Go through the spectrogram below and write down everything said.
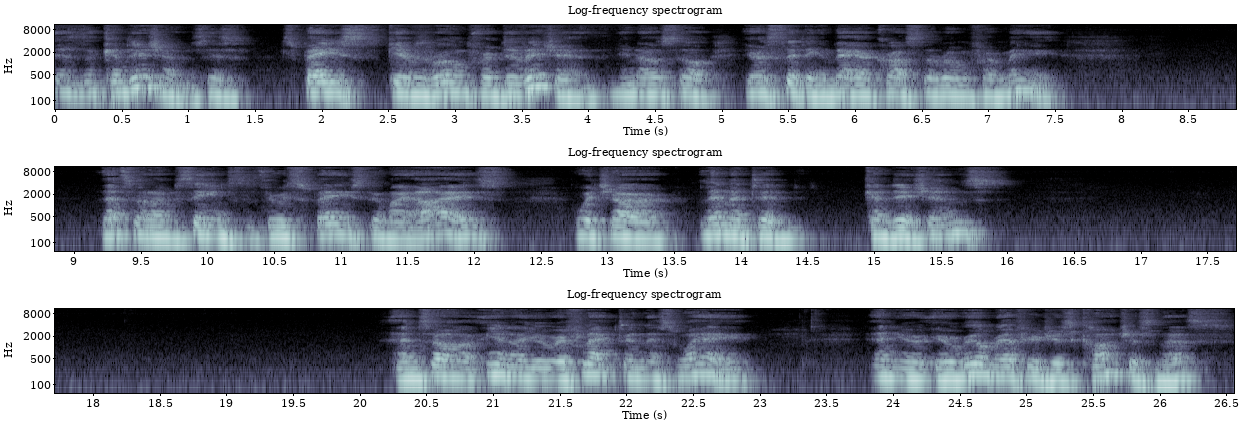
is the conditions, is space gives room for division, you know, so you're sitting there across the room from me. That's what I'm seeing through space, through my eyes, which are limited conditions. And so, you know, you reflect in this way, and your, your real refuge is consciousness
